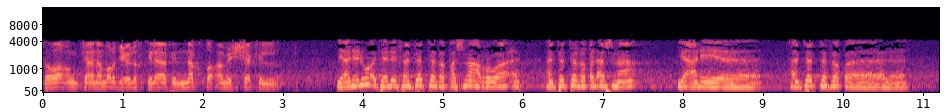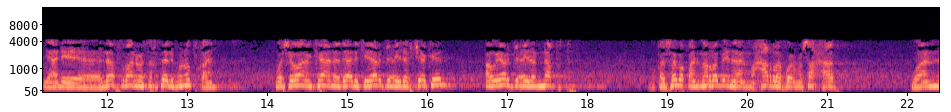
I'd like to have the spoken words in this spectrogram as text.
سواء كان مرجع الاختلاف النقط أم الشكل. يعني المؤتلف أن تتفق أسماء الرواء أن تتفق الأسماء يعني آه، أن تتفق آه، يعني آه، لفظا وتختلف نطقا وسواء كان ذلك يرجع إلى الشكل أو يرجع إلى النقط وقد سبق أن مر بنا المحرف والمصحف وأن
